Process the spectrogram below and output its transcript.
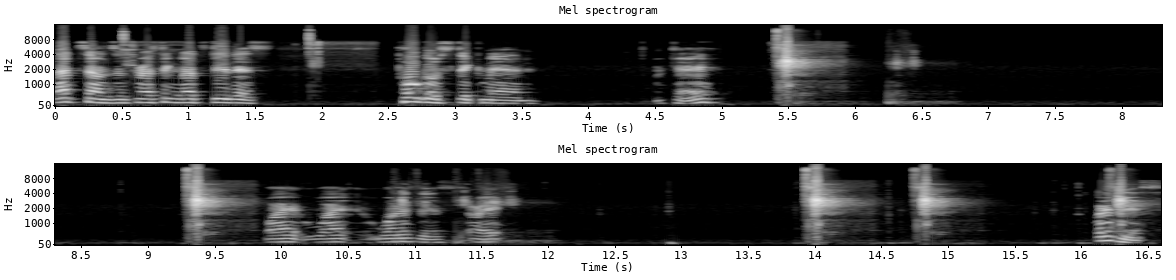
That sounds interesting. Let's do this. Pogo stick man. Okay. Why, why, what is this? Alright. What is this?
